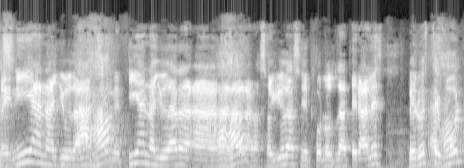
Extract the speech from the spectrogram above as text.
Venían a ayudar, Ajá. se metían a ayudar a, a- a- Ajá. a las ayudas eh, por los laterales, pero este Ajá. gol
